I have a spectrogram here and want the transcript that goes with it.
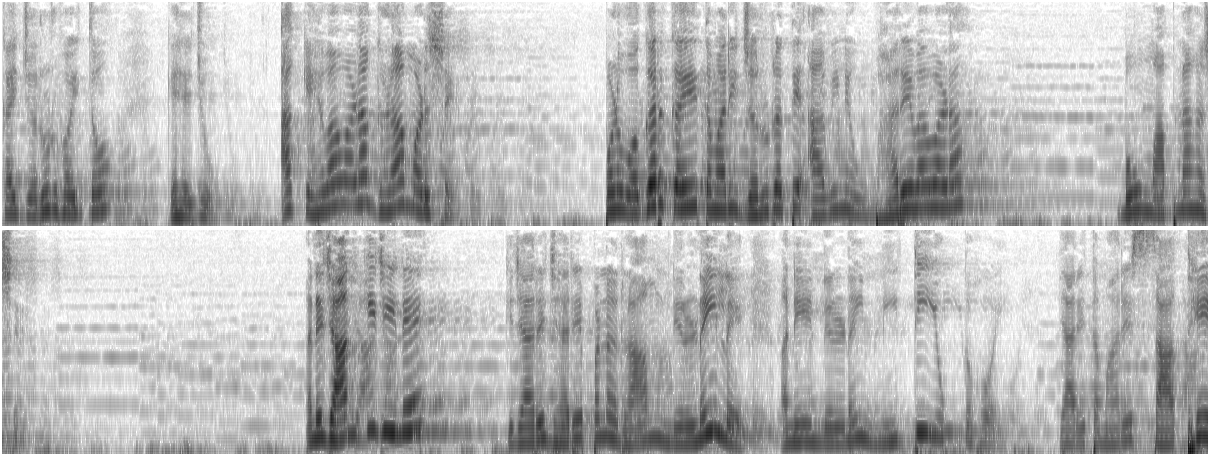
કઈ જરૂર હોય તો કહેજો. આ કહેવાવાળા ઘણા મળશે. પણ વગર કહે તમારી જરૂરતે આવીને ઊભા રહેવા વાળા બહુ માપના હશે. અને જાનકીજીને કે જ્યારે જ્યારે પણ રામ નિર્ણય લે અને એ નિર્ણય નીતિયુક્ત હોય, ત્યારે તમારે સાથે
